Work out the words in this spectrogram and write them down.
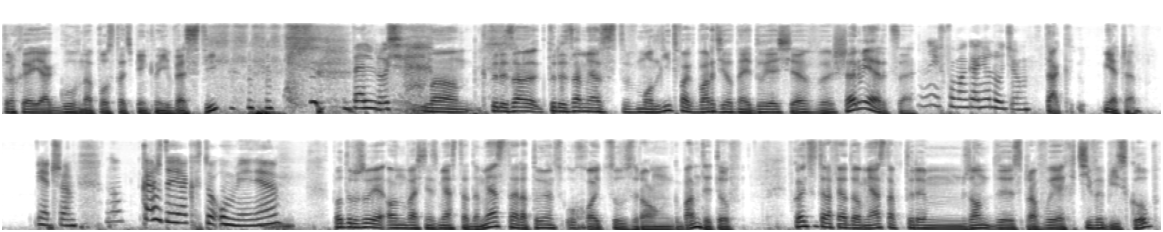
Trochę jak główna postać pięknej Westii. Belluś. No, który, za, który zamiast w modlitwach bardziej odnajduje się w szermierce. No i w pomaganiu ludziom. Tak, mieczem. Mieczem. No, każdy jak to umie, nie? Podróżuje on właśnie z miasta do miasta, ratując uchodźców z rąk bandytów. W końcu trafia do miasta, w którym rządy sprawuje chciwy biskup.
